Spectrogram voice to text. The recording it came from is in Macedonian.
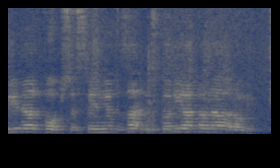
интегрираат во обштествениот за историјата на ромите.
